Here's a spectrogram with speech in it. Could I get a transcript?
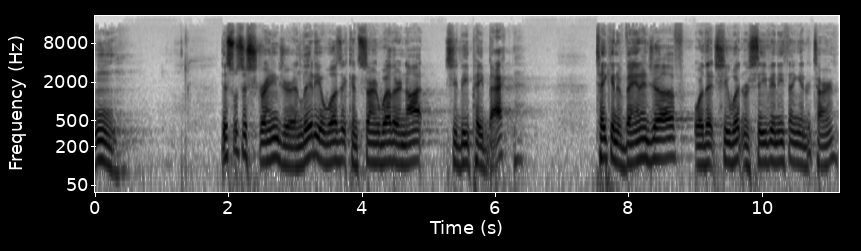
Mm. This was a stranger, and Lydia wasn't concerned whether or not she'd be paid back, taken advantage of, or that she wouldn't receive anything in return.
